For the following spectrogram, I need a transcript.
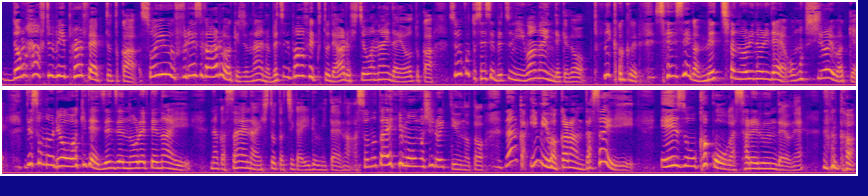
don't have to be perfect とか、そういうフレーズがあるわけじゃないの。別にパーフェクトである必要はないんだよとか、そういうこと先生別に言わないんだけど、とにかく 先生がめっちゃノリノリで面白いわけ。で、その両脇で全然乗れてない、なんか冴えない人たちがいるみたいな、その対比も面白いっていうのと、なんか意味わからんダサい映像加工がされるんだよね。なんか、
